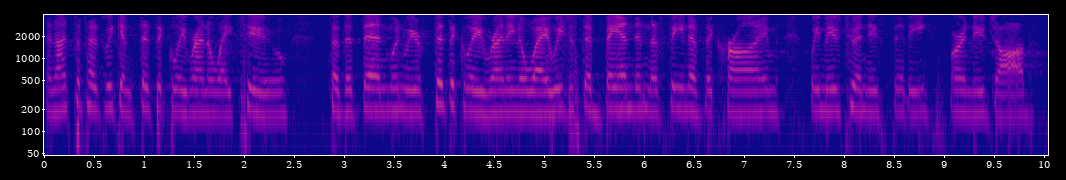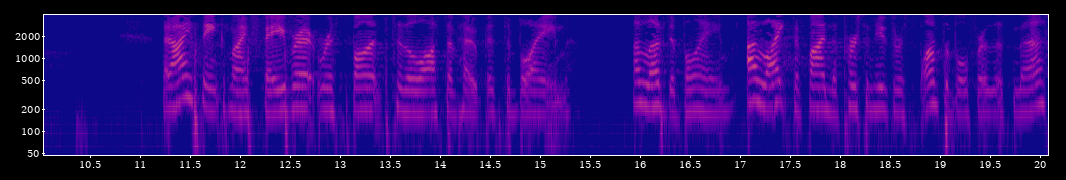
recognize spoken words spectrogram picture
And I suppose we can physically run away too, so that then when we are physically running away, we just abandon the scene of the crime. We move to a new city or a new job. But I think my favorite response to the loss of hope is to blame. I love to blame. I like to find the person who's responsible for this mess.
